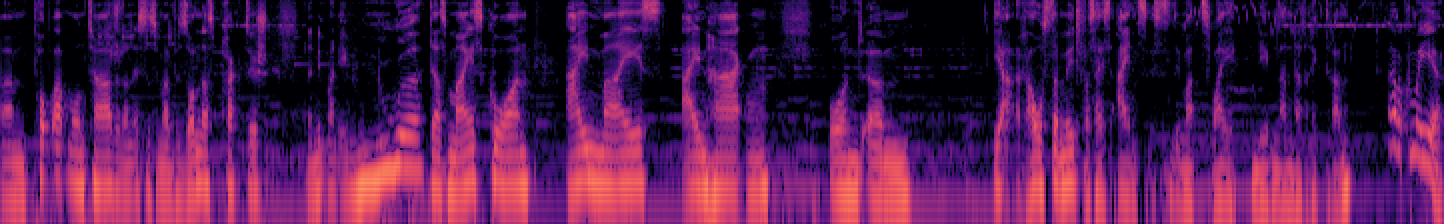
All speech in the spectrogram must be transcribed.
ähm, Pop-Up-Montage, dann ist es immer besonders praktisch. Dann nimmt man eben nur das Maiskorn, ein Mais, ein Haken und ähm, ja, raus damit. Was heißt eins? Es sind immer zwei nebeneinander direkt dran. Aber guck mal hier,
